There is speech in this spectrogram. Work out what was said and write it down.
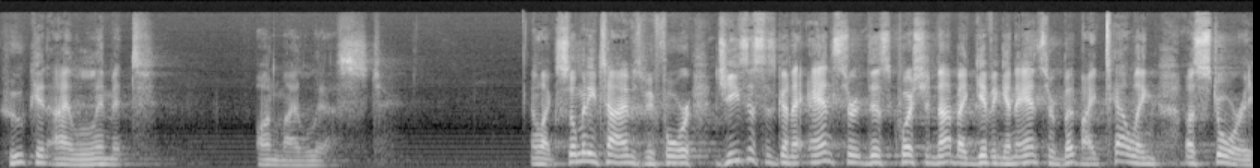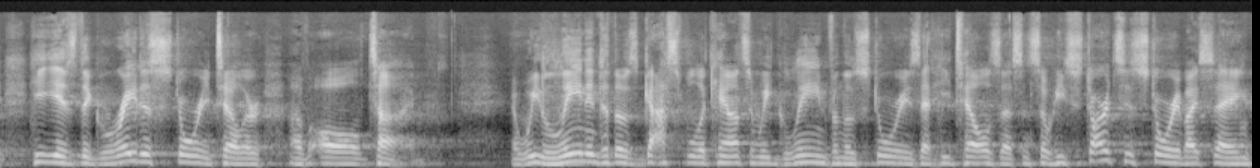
Who can I limit on my list? And like so many times before, Jesus is going to answer this question not by giving an answer, but by telling a story. He is the greatest storyteller of all time. And we lean into those gospel accounts and we glean from those stories that he tells us. And so he starts his story by saying,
